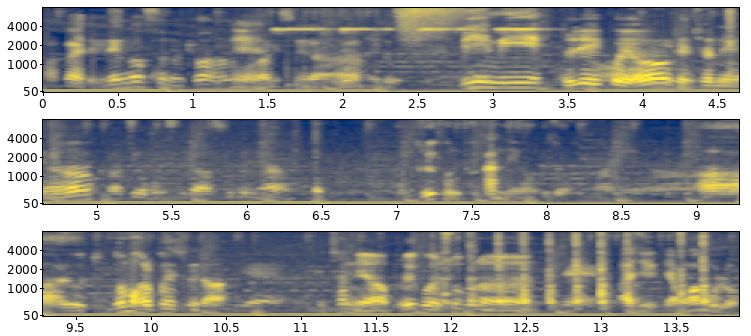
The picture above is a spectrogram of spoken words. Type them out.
바꿔야 되겠습니다. 냉각수는 교환하는 네, 걸로 하겠습니다. 냉각수요. 미미 들려 있고요. 아, 괜찮네요. 자, 찍어보겠습니다. 수분량. 브레이크를 바꿨네요. 그죠? 아니에요. 아, 이거 넘어갈 뻔했습니다. 예. 괜찮네요. 브레이크 수분은 네. 아직 양호한 걸로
